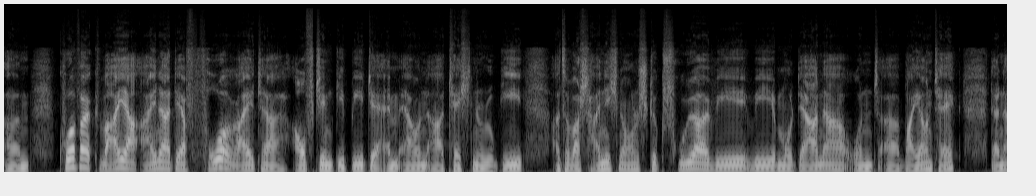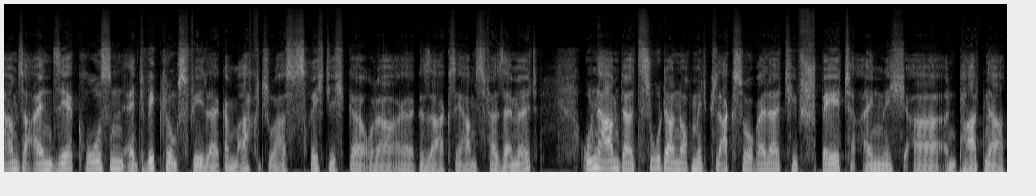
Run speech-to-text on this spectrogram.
Ähm, CureVac war ja einer der Vorreiter auf dem Gebiet der mRNA-Technologie, also wahrscheinlich noch ein Stück früher wie, wie Moderna und äh, BioNTech. Dann haben sie einen sehr großen Entwicklungsfehler gemacht. Du hast es richtig ge oder äh, gesagt, sie haben es versemmelt und haben dazu dann noch mit Glaxo relativ spät eigentlich äh, einen Partner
